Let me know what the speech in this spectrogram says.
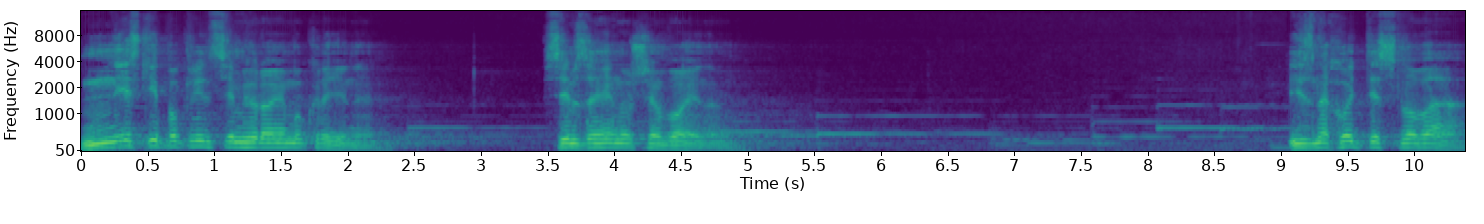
Низький поклін всім героям України, всім загинувшим воїнам. І знаходьте слова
